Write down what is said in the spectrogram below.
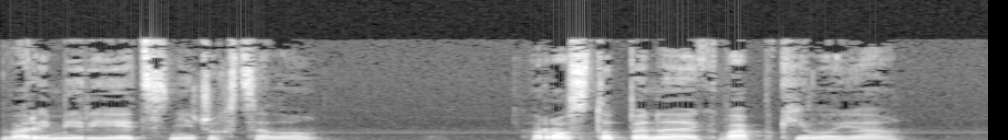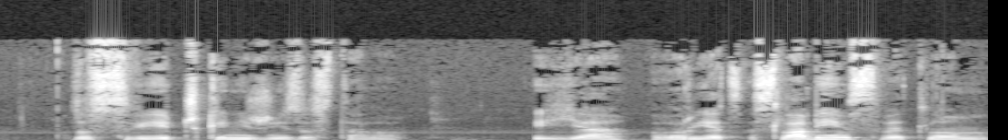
Vary mi riec niečo chcelo? Roztopené kvapky loja, zo sviečky nič nezostalo ja, horiac slabým svetlom,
